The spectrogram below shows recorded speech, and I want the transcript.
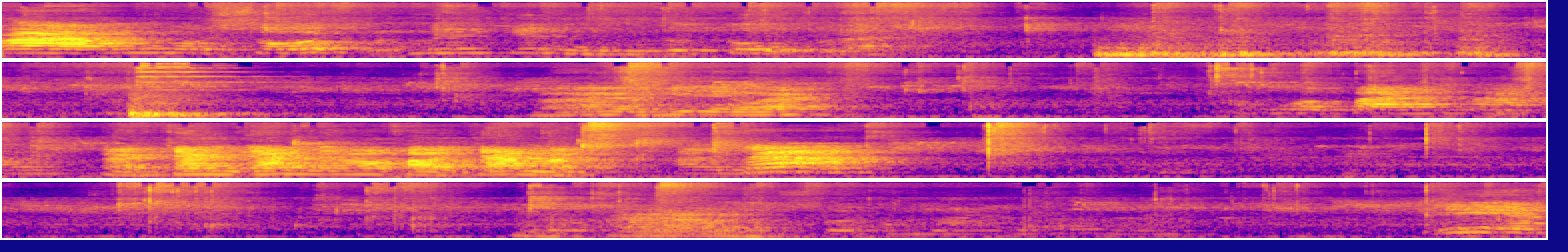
ปลา มันหมดซดมันไม่กินตุตุๆเลย มาคิดยังไง เอาหัวปลามาเอา อะจ้ำจ้ำเอาข้าวจ้ำมา เอาได้อะ อ้าว นี่อะ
